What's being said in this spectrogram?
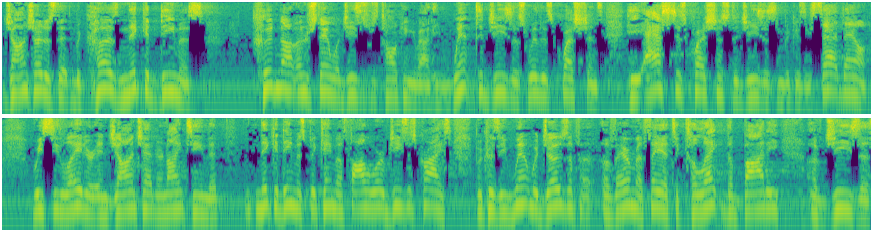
John showed us that because Nicodemus could not understand what Jesus was talking about. He went to Jesus with his questions. He asked his questions to Jesus, and because he sat down, we see later in John chapter 19 that Nicodemus became a follower of Jesus Christ because he went with Joseph of Arimathea to collect the body of Jesus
